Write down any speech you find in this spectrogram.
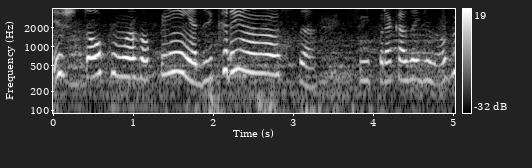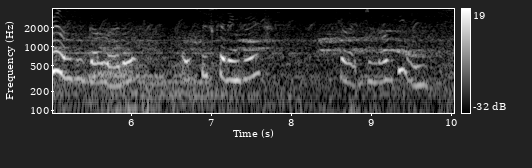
estou com uma roupinha de criança. Que por acaso é de 9 anos, galera. Vocês querem ver? É de 9 anos.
